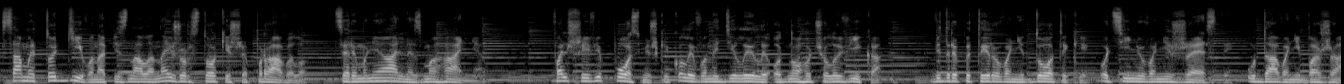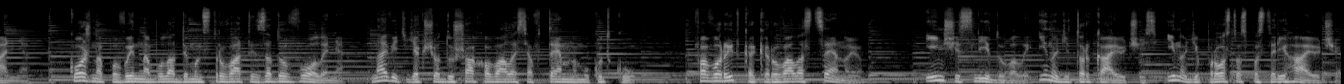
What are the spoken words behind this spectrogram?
Саме тоді вона пізнала найжорстокіше правило церемоніальне змагання. Фальшиві посмішки, коли вони ділили одного чоловіка, відрепетировані дотики, оцінювані жести, удавані бажання. Кожна повинна була демонструвати задоволення, навіть якщо душа ховалася в темному кутку. Фаворитка керувала сценою. Інші слідували, іноді торкаючись, іноді просто спостерігаючи.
